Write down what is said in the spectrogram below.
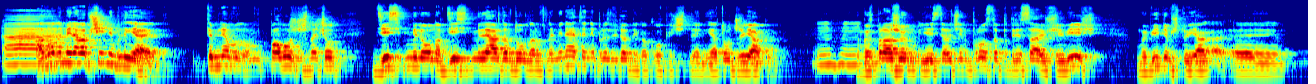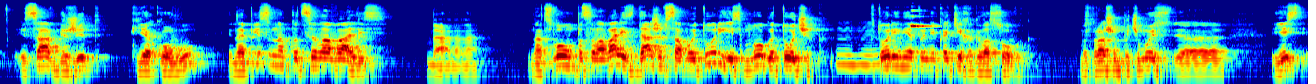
А, Оно на меня вообще не влияет. Ты мне положишь на счет 10 миллионов, 10 миллиардов долларов, на меня это не произведет никакого впечатления. Я тот же Яков. мгм. Мы спрашиваем, есть очень просто потрясающая вещь. Мы видим, что я, э, Исав бежит к Якову, и написано «поцеловались». Да, да, да. Над словом «поцеловались» даже в самой Торе есть много точек. В Торе нету никаких огласовок. Мы спрашиваем, почему есть, э, есть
